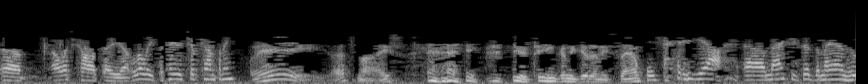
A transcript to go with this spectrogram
uh, what you call it, the uh, Lily Potato Chip Company. Hey, that's nice. Your team going to get any samples? yeah, uh, Maxie said the man who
